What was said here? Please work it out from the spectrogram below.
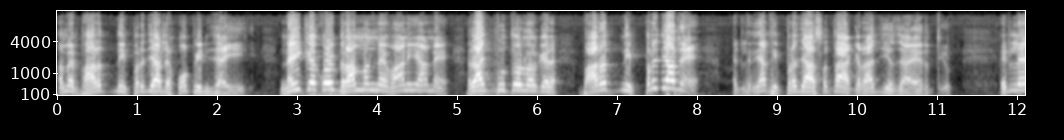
અમે ભારતની પ્રજાને હોંપીને જઈએ નહીં કે કોઈ બ્રાહ્મણને, વાણિયાને, રાજપૂતોનો કે ભારતની પ્રજાને એટલે ત્યાંથી પ્રજા સત્તાક રાજ્ય જાહેર થયું. એટલે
